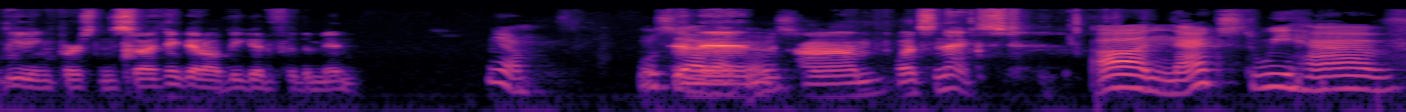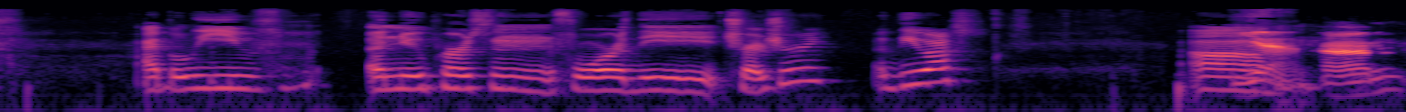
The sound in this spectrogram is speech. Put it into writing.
leading person. So I think that'll be good for the mid. Yeah, we'll see And how that then goes. um, what's next? Uh, next we have, I believe, a new person for the Treasury of the U.S. Um, yeah, um,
